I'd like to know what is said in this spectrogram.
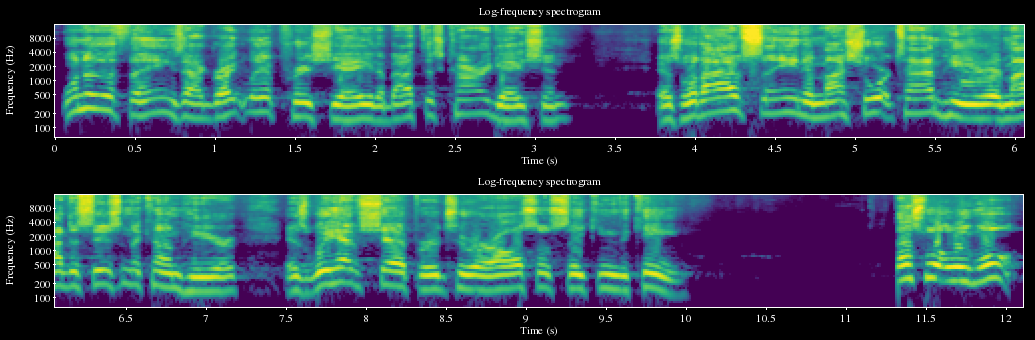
One of the things I greatly appreciate about this congregation is what I've seen in my short time here and my decision to come here is we have shepherds who are also seeking the king. That's what we want.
